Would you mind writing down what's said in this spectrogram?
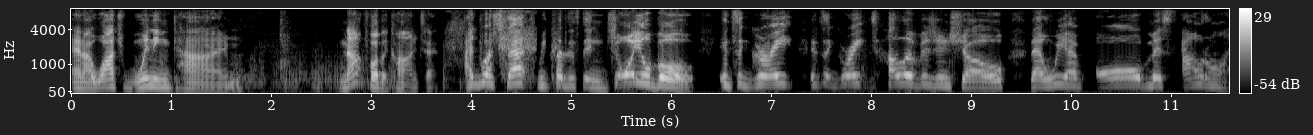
And I watch Winning Time not for the content. I watch that because it's enjoyable. It's a great it's a great television show that we have all missed out on.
